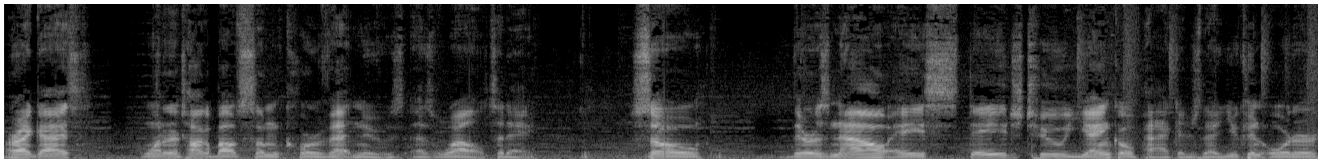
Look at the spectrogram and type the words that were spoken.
All right, guys, wanted to talk about some Corvette news as well today. So there is now a stage 2 Yenko package that you can order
